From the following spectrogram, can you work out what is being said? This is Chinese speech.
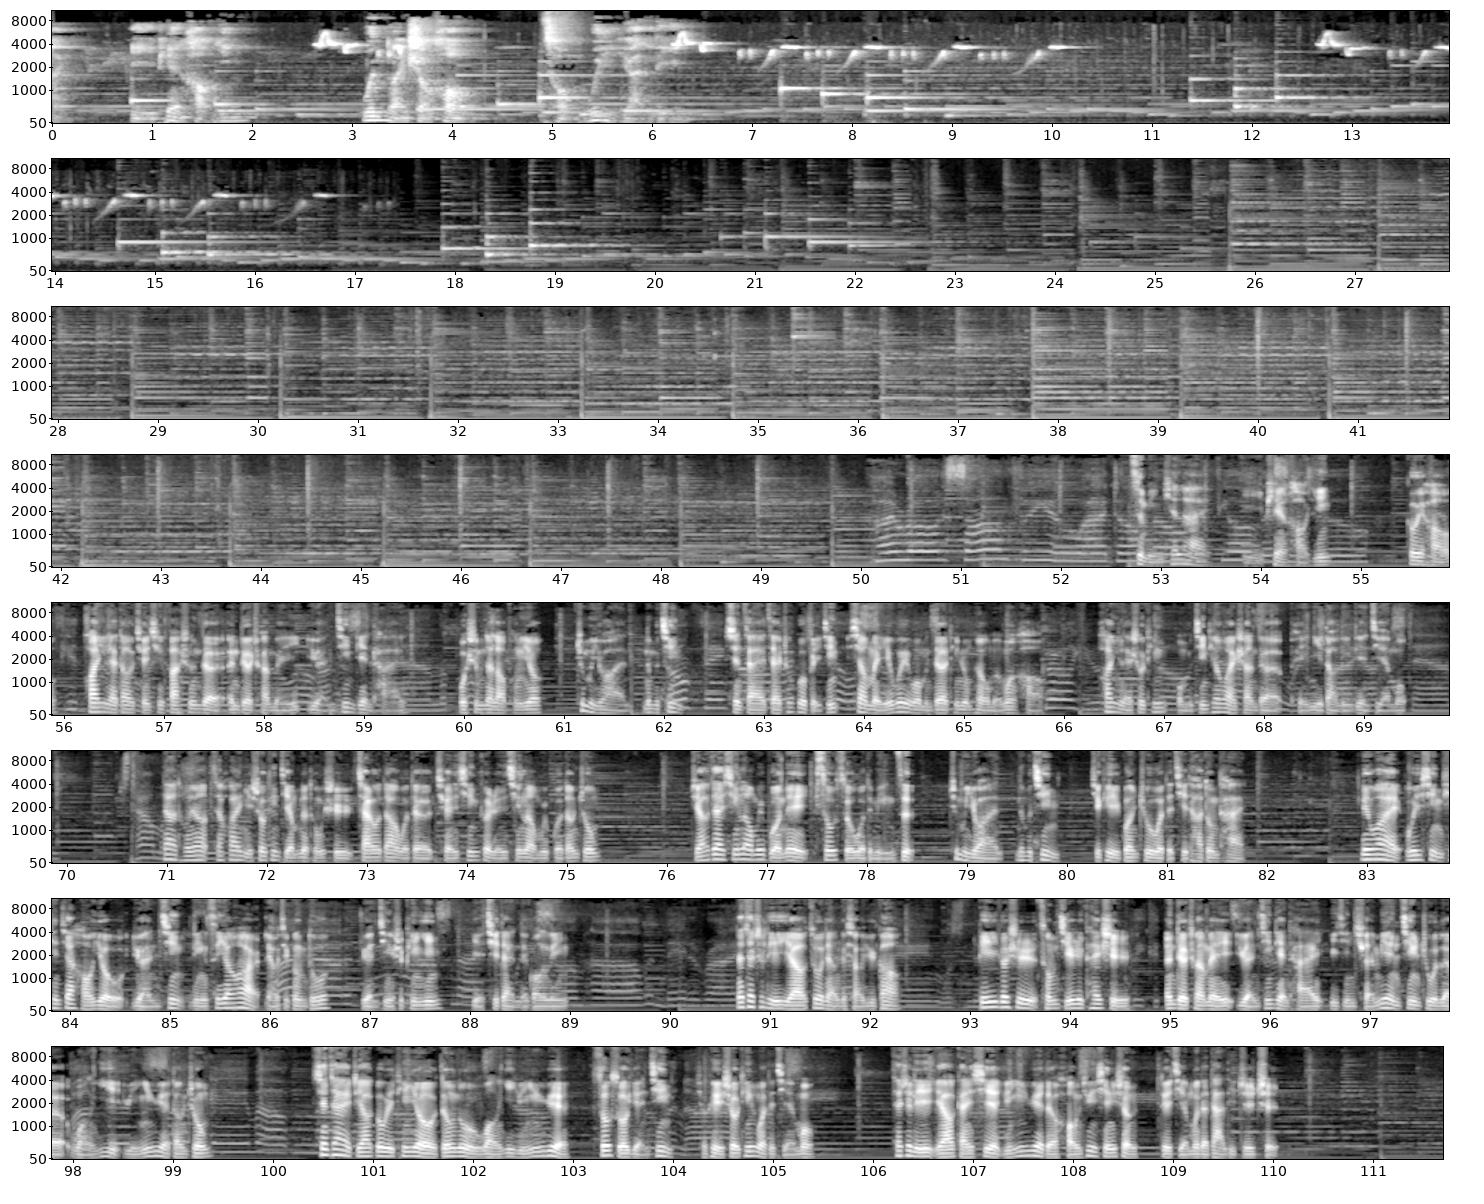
一片好音，温暖守候，从未远离。自明天来，一片好音。各位好，欢迎来到全新发声的恩德传媒远近电台。我是你们的老朋友，这么远那么近。现在在中国北京，向每一位我们的听众朋友们问好，欢迎来收听我们今天晚上的陪你到零点节目。那同样在欢迎你收听节目的同时，加入到我的全新个人新浪微博当中。只要在新浪微博内搜索我的名字，这么远那么近，就可以关注我的其他动态。另外，微信添加好友“远近零四幺二”了解更多。远近是拼音，也期待你的光临。那在这里也要做两个小预告。第一个是从即日开始，恩德传媒远近电台已经全面进驻了网易云音乐当中。现在只要各位听友登录网易云音乐，搜索“远近”，就可以收听我的节目。在这里也要感谢云音乐的黄俊先生对节目的大力支持。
